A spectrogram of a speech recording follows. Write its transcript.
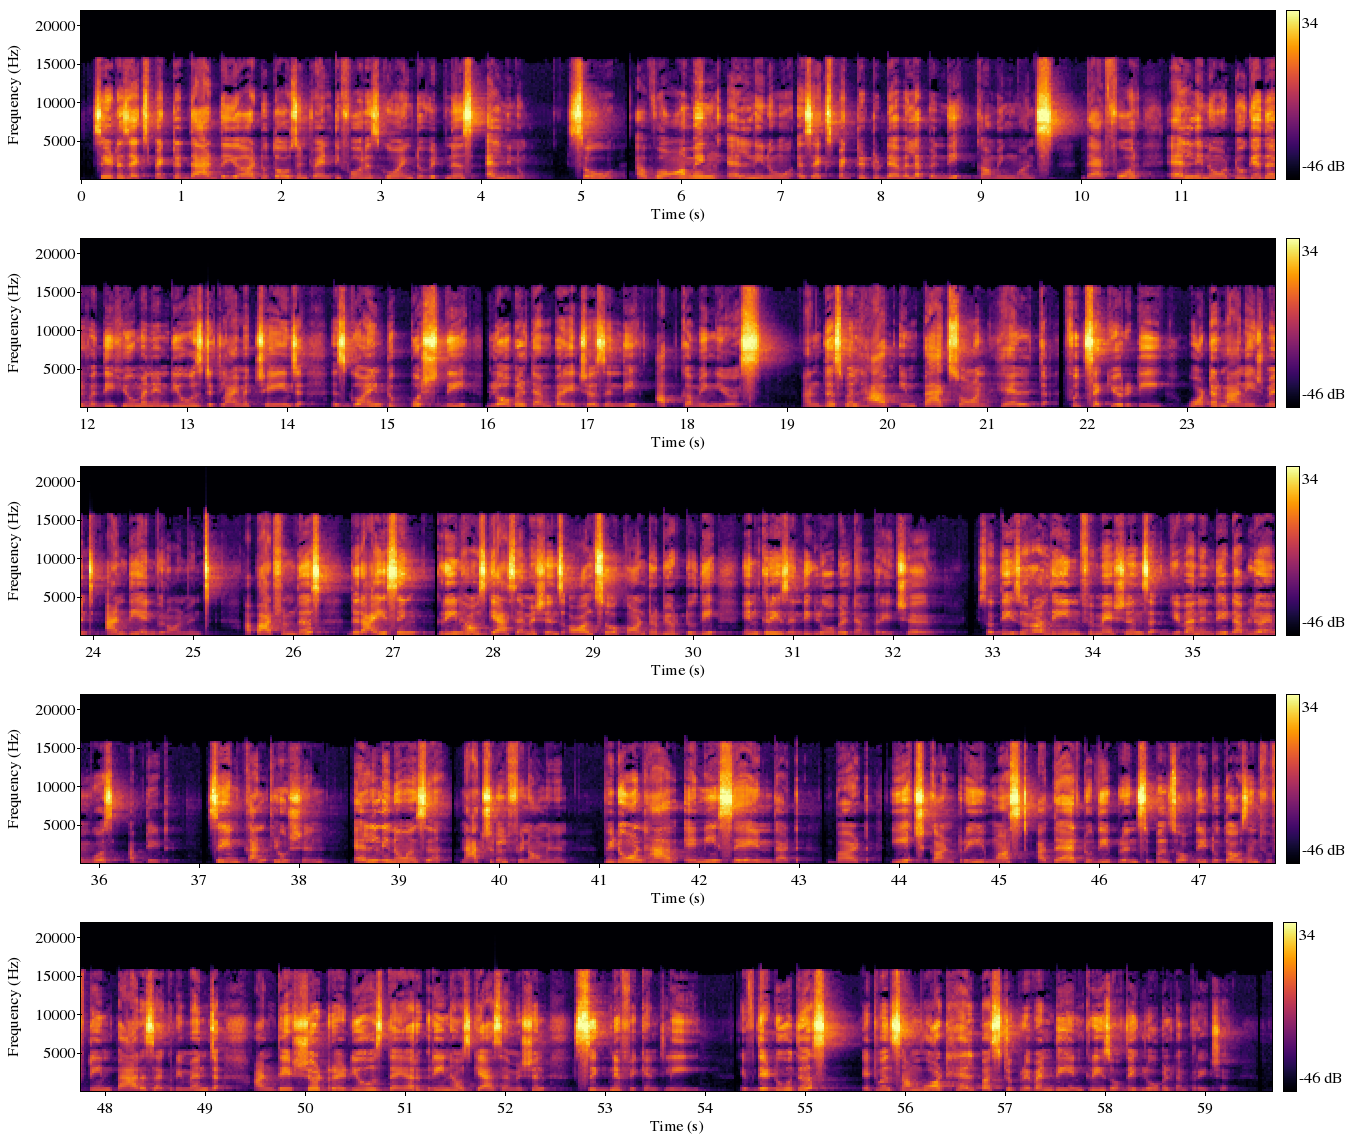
See, it is expected that the year 2024 is going to witness El Nino. So, a warming El Nino is expected to develop in the coming months. Therefore, El Nino together with the human induced climate change is going to push the global temperatures in the upcoming years. And this will have impacts on health, food security, water management and the environment. Apart from this, the rising greenhouse gas emissions also contribute to the increase in the global temperature. So these are all the informations given in the WMO's update. See in conclusion, El Nino is a natural phenomenon. We don't have any say in that. But each country must adhere to the principles of the 2015 Paris Agreement and they should reduce their greenhouse gas emission significantly. If they do this, it will somewhat help us to prevent the increase of the global temperature.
